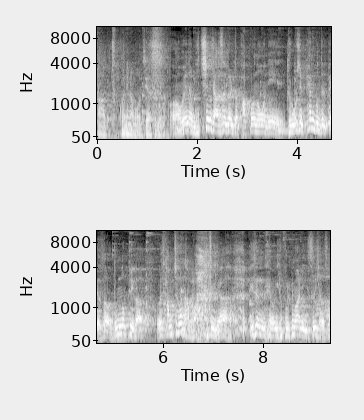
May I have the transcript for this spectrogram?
아, 두 건이라면 어디야 지금? 어, 왜냐면 2층 좌석을 이제 바꿔놓으니 들어오신 팬분들께서 눈높이가 왜 3층을 안 바꿔주냐 이런 내용이 불만이 있으셔서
